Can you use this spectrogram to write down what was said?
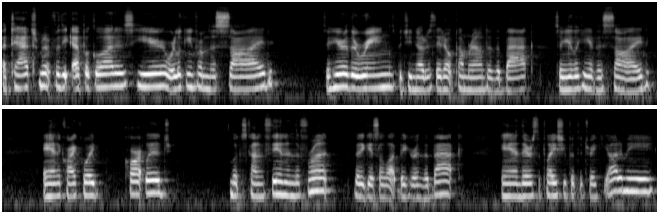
Attachment for the epiglottis here. We're looking from the side. So here are the rings, but you notice they don't come around to the back. So you're looking at the side. And the cricoid cartilage looks kind of thin in the front but it gets a lot bigger in the back. And there's the place you put the tracheotomy.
